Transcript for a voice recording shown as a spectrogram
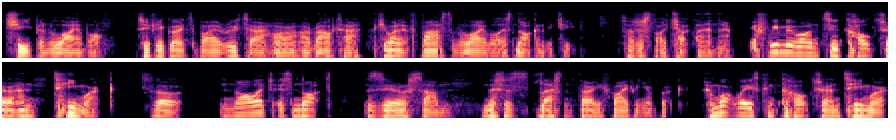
cheap, and reliable. So if you're going to buy a router or a router, if you want it fast and reliable, it's not going to be cheap. So I just thought I'd chuck that in there. If we move on to culture and teamwork, so knowledge is not zero sum. This is lesson 35 in your book. In what ways can culture and teamwork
